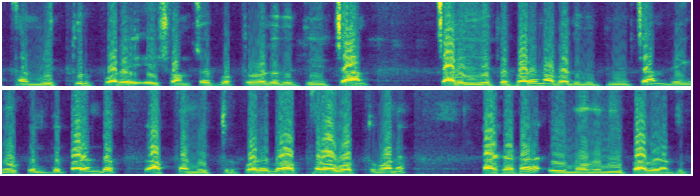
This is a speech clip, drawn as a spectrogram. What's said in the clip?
আপনার মৃত্যুর পরে এই সঞ্চয়পত্রটা যদি তিনি চান, চালিয়ে যেতে পারেন আবার যদি তিনি চান, ভেঙেও ফেলতে পারেন, বা আপনার মৃত্যুর পরে বা আপনার অবর্তমানে টাকাটা এই নমিনি পাবেন। অর্থাৎ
